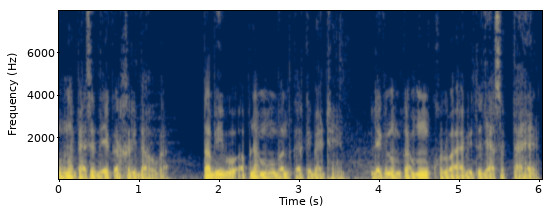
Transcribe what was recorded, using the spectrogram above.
उन्हें पैसे देकर खरीदा होगा। तभी वो अपना मुँह बंद करके बैठे हैं। लेकिन उनका मुँह खुलवाया भी तो जा सकता है।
